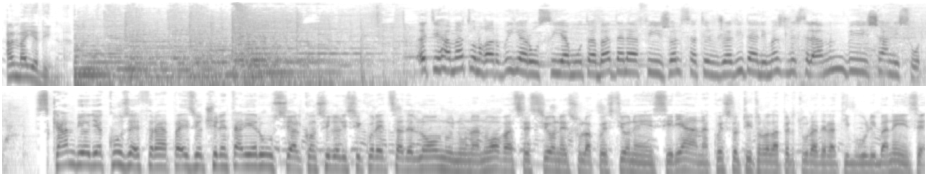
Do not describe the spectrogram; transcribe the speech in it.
Al Mayadin. اتهامات غربية روسية متبادلة في جلسة جديدة لمجلس الأمن بشأن سوريا Scambio di accuse fra paesi occidentali e Russia al Consiglio di sicurezza dell'ONU in una nuova sessione sulla questione siriana. Questo è il titolo d'apertura della TV libanese.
